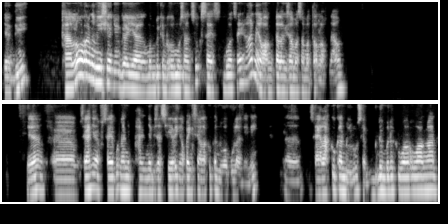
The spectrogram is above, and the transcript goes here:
Jadi kalau orang Indonesia juga yang membuat rumusan sukses, buat saya aneh orang kita lagi sama-sama terlockdown. Ya, eh, saya hanya saya pun hanya hanya bisa sharing apa yang saya lakukan dua bulan ini. Eh, saya lakukan dulu, saya benar-benar keluar ruangan,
